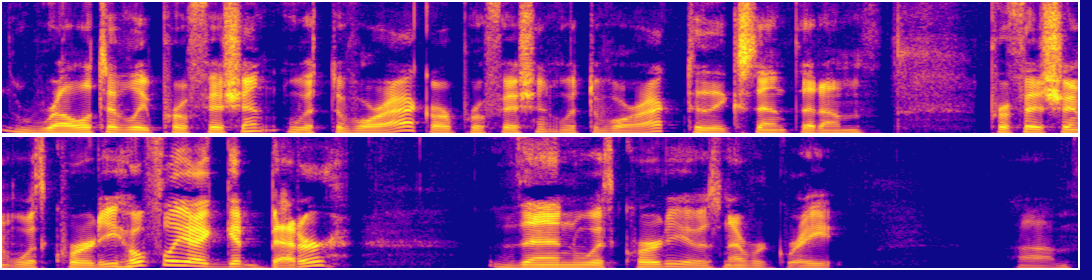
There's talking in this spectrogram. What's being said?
relatively proficient with Dvorak or proficient with Dvorak to the extent that I'm proficient with QWERTY. Hopefully, I get better than with QWERTY. It was never great. Um,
